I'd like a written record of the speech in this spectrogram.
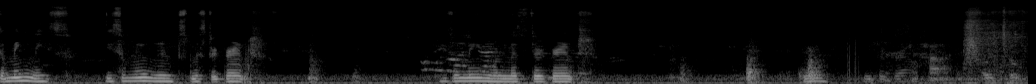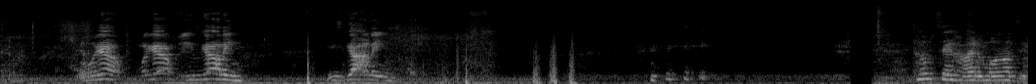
a meanies. He's a mean Mr. Grinch. He's a mean one, Mr. Grinch. Yeah, he's a growl. Oh, Look out! Look out! He's got him! He's got him! Come say hi to Mozzie.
